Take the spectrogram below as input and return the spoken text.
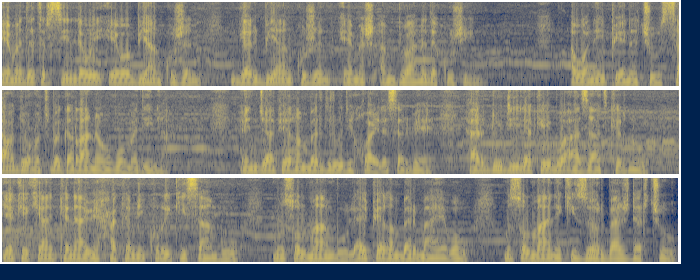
ئێمە دەترسین لەوەی ئێوە بیان کوژن گەر بیان کوژن ئێمەش ئەم دوانە دەکوژین ئەوەنەی پێ نەچوو سەعد و عوتبە گەڕانەوە بۆ مەدینە ئینجا پێغەمبەر درودی خوای لەسەر بێ هەردوو دیلەکەی بۆ ئازاد کردن و یەکێکیان کە ناوی حەکەمی کوڕی کیسان بوو موسوڵمان بوو لای پێغەمبەر مایەوە و موسوڵمانێکی زۆر باش دەرچوو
